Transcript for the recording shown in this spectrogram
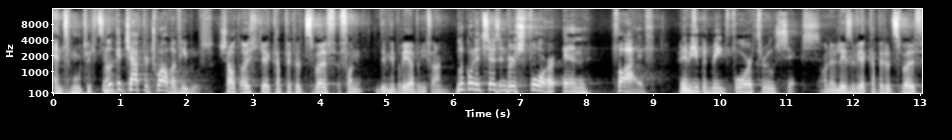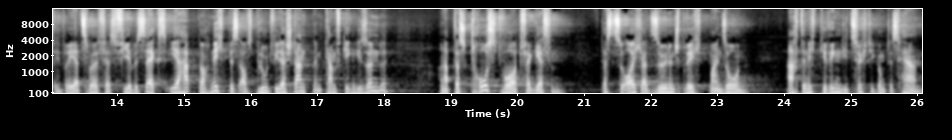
entmutigt sein. Look at chapter 12 of Hebrews. Schaut euch hier Kapitel 12 von dem Hebräerbrief an. Look what it says in verse 4 and 5. Maybe you could read 4 through 6. Und dann lesen wir Kapitel 12, Hebräer 12, Vers 4 bis 6. Ihr habt noch nicht bis aufs Blut widerstanden im Kampf gegen die Sünde und habt das Trostwort vergessen, das zu euch als Söhnen spricht, mein Sohn, achte nicht gering die Züchtigung des Herrn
